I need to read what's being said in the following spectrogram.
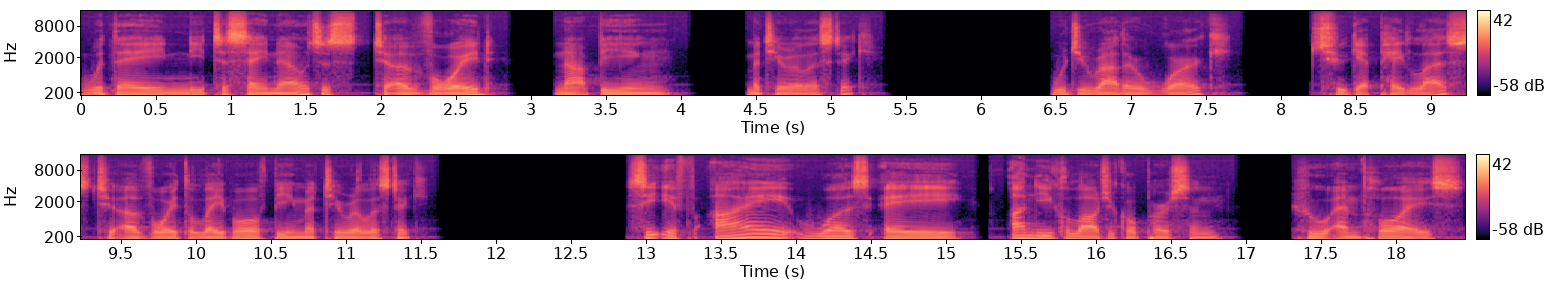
would they need to say no just to avoid not being materialistic? Would you rather work to get paid less to avoid the label of being materialistic? See, if I was a unecological person who employs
